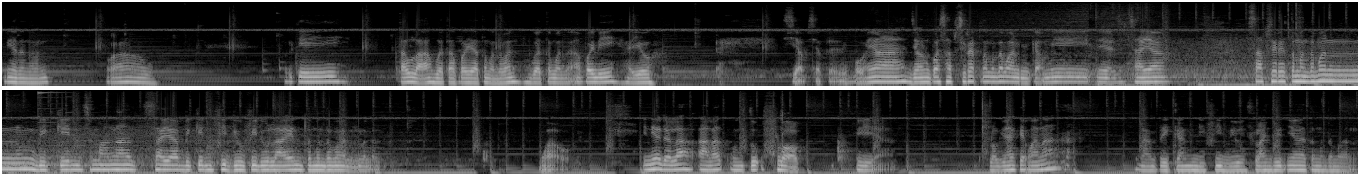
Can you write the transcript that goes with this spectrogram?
Ini ya teman-teman. Wow. Oke. Okay. tahu lah buat apa ya teman-teman? Buat teman apa ini? Ayo. Siap-siap pokoknya. Jangan lupa subscribe teman-teman. Kami ya saya subscribe teman-teman. Bikin semangat. Saya bikin video-video lain teman-teman. Wow. Ini adalah alat untuk vlog. Iya. Vlognya kayak mana? Nantikan di video selanjutnya teman-teman.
